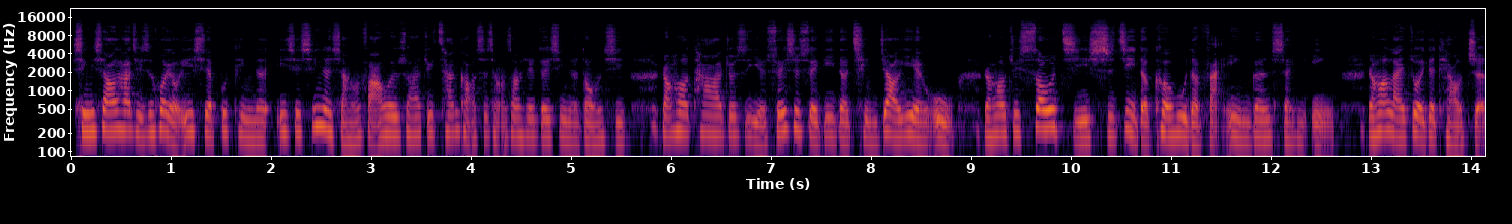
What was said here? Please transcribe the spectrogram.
行销它其实会有一些不停的一些新的想法，或者说他去参考市场上一些最新的东西，然后他就是也随时随地的请教业务，然后去收集实际的客户的反应跟声音，然后来做一个调整。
